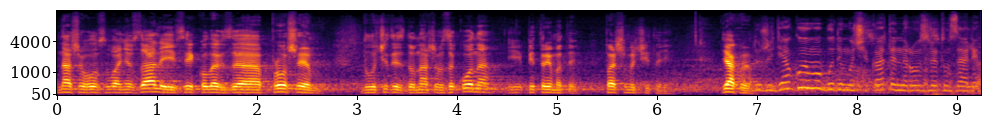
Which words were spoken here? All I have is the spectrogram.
нашого голосування в залі. І всіх колег запрошуємо долучитись до нашого закону і підтримати в першому читанні. Дякую. Дуже дякуємо. Будемо чекати на розгляд у залі.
